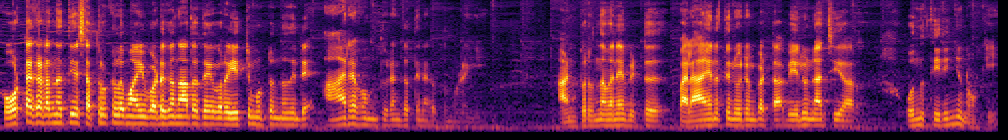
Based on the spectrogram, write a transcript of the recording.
കോട്ട കടന്നെത്തിയ ശത്രുക്കളുമായി വടുകനാഥദേവർ ഏറ്റുമുട്ടുന്നതിന്റെ ആരവം തുരങ്കത്തിനകത്ത് മുഴങ്ങി. ആൺപിറന്നവനെ വിട്ട് പലായനത്തിന് പലായനത്തിനൊരുമ്പെട്ട വേലുനാച്ചിയാർ ഒന്ന് തിരിഞ്ഞു നോക്കി.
